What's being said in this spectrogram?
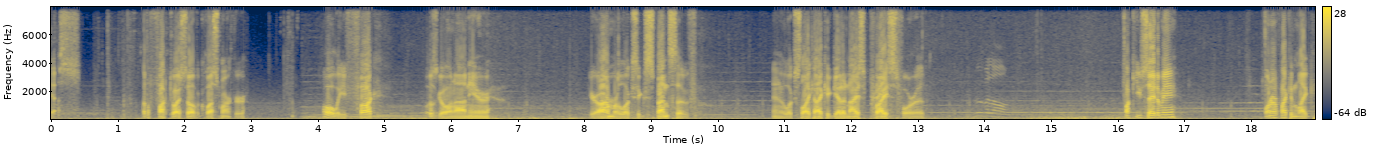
Yes. What the fuck do I still have a quest marker? Holy fuck. What is going on here? Your armor looks expensive. And it looks like I could get a nice price for it. Move along. Fuck you say to me? Wonder if I can like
